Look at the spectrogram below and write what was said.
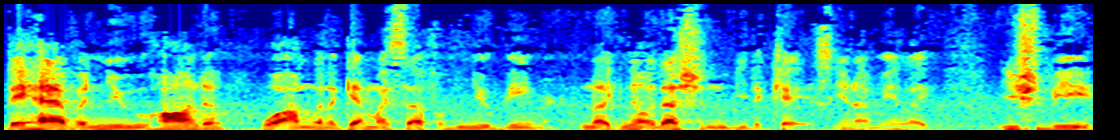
they have a new Honda, well I'm gonna get myself a new Beamer. Like no, that shouldn't be the case. You know what I mean? Like you should be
